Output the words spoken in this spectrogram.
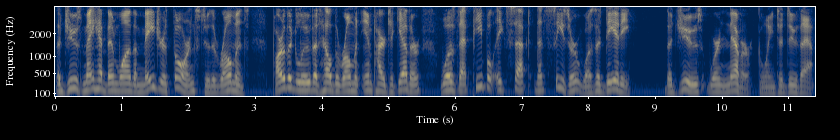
The Jews may have been one of the major thorns to the Romans. Part of the glue that held the Roman Empire together was that people accept that Caesar was a deity. The Jews were never going to do that.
